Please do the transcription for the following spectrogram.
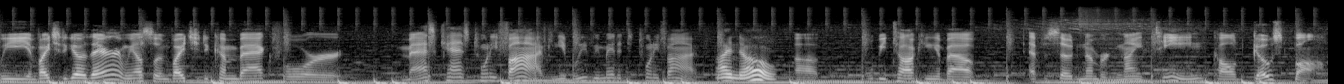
we invite you to go there, and we also invite you to come back for MASKast 25. Can you believe we made it to 25? I know. Uh, we'll be talking about episode number 19 called Ghost Bomb.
